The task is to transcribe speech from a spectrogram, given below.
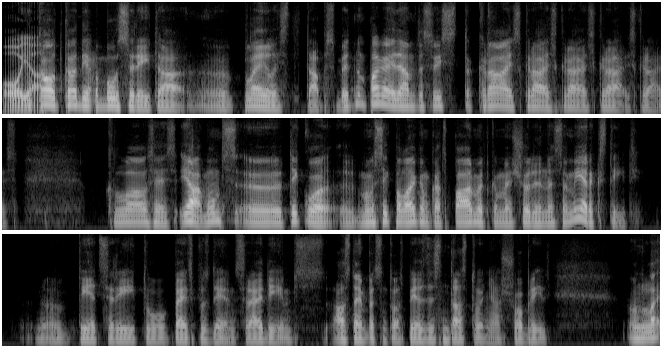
O, jā. Kaut kad jau būs arī tā uh, playlist taps, bet nu, pagaidām tas viss krājas, krājas, krājas, krājas. krājas. Klausies, jā, mums uh, tikko, mums ik pa laikam kāds pārmet, ka mēs šodien esam ierakstīti. 5 rītu pēcpusdienas raidījums 18.58. šobrīd. Un, lai,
